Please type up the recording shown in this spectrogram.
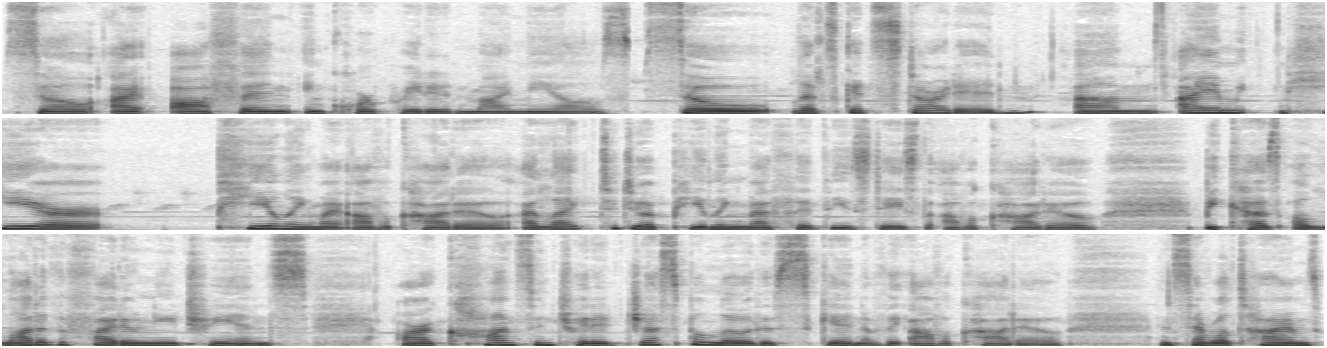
So I often incorporate it in my meals. So let's get started. Um, I am here peeling my avocado. I like to do a peeling method these days with avocado because a lot of the phytonutrients are concentrated just below the skin of the avocado. And several times,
